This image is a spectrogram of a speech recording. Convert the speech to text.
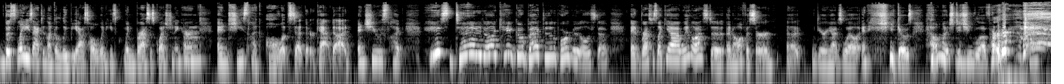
this lady's acting like a loopy asshole when he's when Brass is questioning her, Mm-hmm. and she's like all upset that her cat died, and she was like, "He's dead, and I can't go back to the apartment and all this stuff." And Brass was like, "Yeah, we lost a, an officer." Uh, during that as well, and she goes, "How much did you love her?"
